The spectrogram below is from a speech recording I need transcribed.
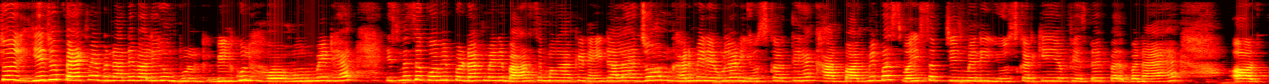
तो ये जो पैक मैं बनाने वाली हूँ बिल्कुल होममेड है। इसमें से कोई भी प्रोडक्ट मैंने बाहर से मंगा के नहीं डाला है। जो हम घर में रेगुलर यूज़ करते हैं खान पान में, बस वही सब चीज़ मैंने यूज़ करके ये फेस पैक बनाया है। और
